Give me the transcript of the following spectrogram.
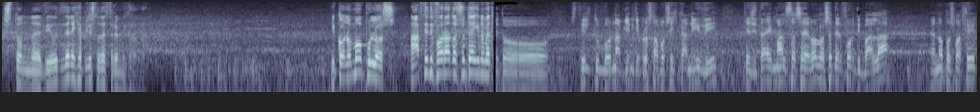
στον ε, Διούδη. Δεν έχει απλήσει το δεύτερο ημίχρονο. Οικονομόπουλος. Αυτή τη φορά το σούτ έγινε με Το στυλ του μπορεί να βγαίνει και μπροστά όπως έχει κάνει ήδη και ζητάει μάλιστα σε ρόλο center for την μπάλα ενώ προσπαθεί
